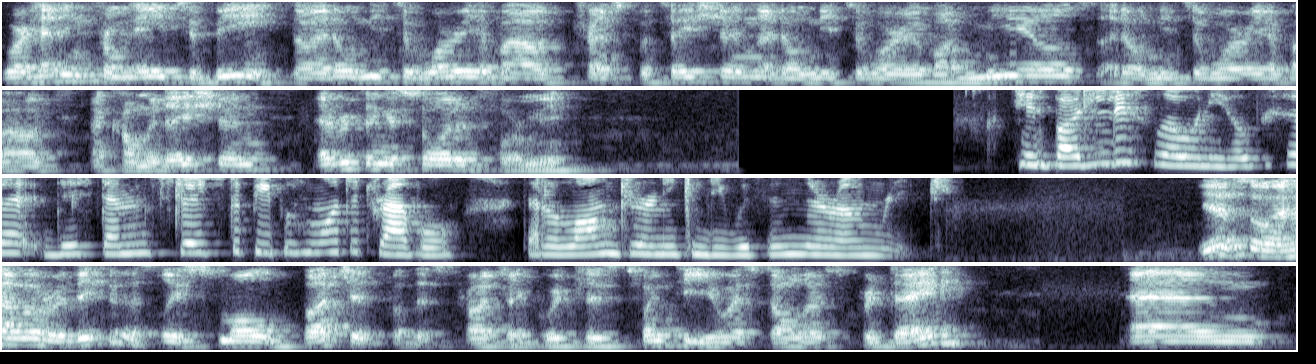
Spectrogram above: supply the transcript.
we're heading from A to B. So I don't need to worry about transportation. I don't need to worry about meals. I don't need to worry about accommodation. Everything is sorted for me. His budget is low, and he hopes that this demonstrates to people who want to travel that a long journey can be within their own reach. Yeah, so I have a ridiculously small budget for this project, which is 20 US dollars per day. And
